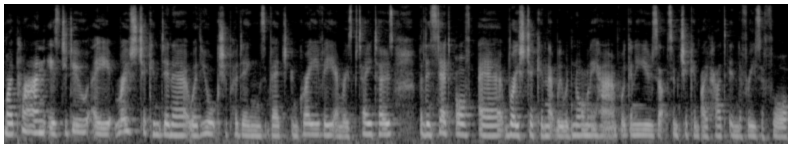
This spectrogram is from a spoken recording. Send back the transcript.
my plan is to do a roast chicken dinner with Yorkshire puddings, veg and gravy and roast potatoes. But instead of a roast chicken that we would normally have, we're going to use up some chicken I've had in the freezer for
